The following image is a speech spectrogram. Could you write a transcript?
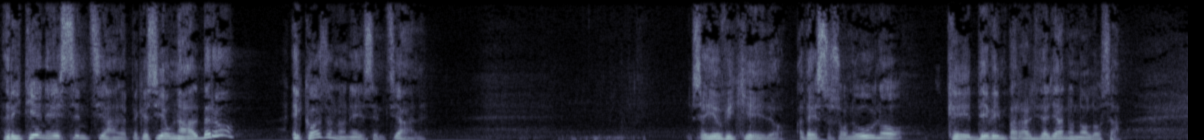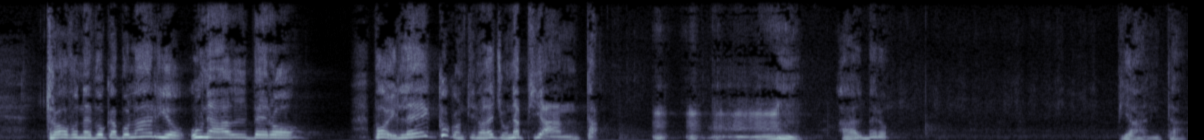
ritiene essenziale perché sia un albero e cosa non è essenziale? Se io vi chiedo, adesso sono uno che deve imparare l'italiano, non lo sa, trovo nel vocabolario un albero, poi leggo, continuo a leggere una pianta, albero, pianta.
